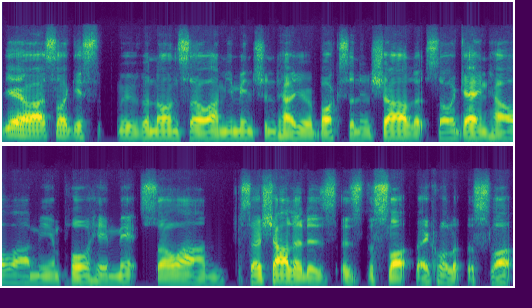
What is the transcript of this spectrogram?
yeah, right, so I guess moving on. So um, you mentioned how you were boxing in Charlotte. So again, how uh, me and Paul here met. So um, so Charlotte is is the slot. They call it the slot.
